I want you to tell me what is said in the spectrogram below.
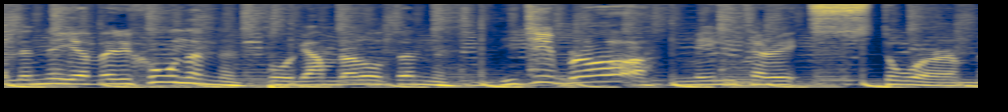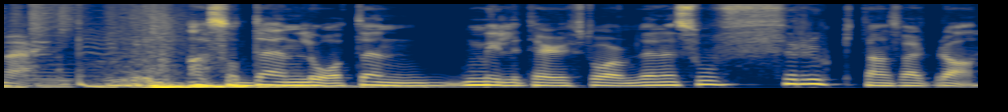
eller nya versionen på gamla låten DJ Bra, Military Storm. Alltså den låten, Military Storm, den är så fruktansvärt bra.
